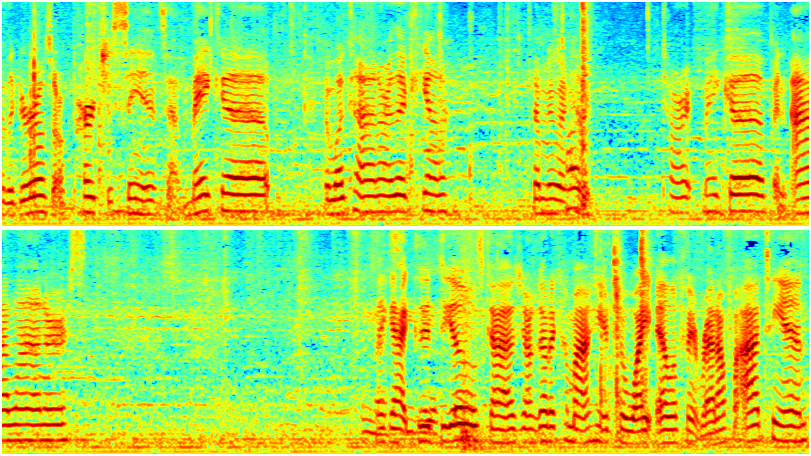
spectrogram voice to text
So the girls are purchasing some makeup. And what kind are they, Kiana? Tell me what Tarte. kind. Tarte makeup and eyeliners. And They got good deals, guys. Y'all gotta come out here to White Elephant right off of I-10.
